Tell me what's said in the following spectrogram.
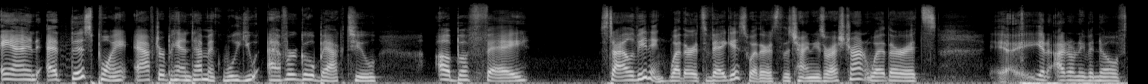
And at this point, after pandemic, will you ever go back to a buffet style of eating? Whether it's Vegas, whether it's the Chinese restaurant, whether it's Uh, you know, I don't even know if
